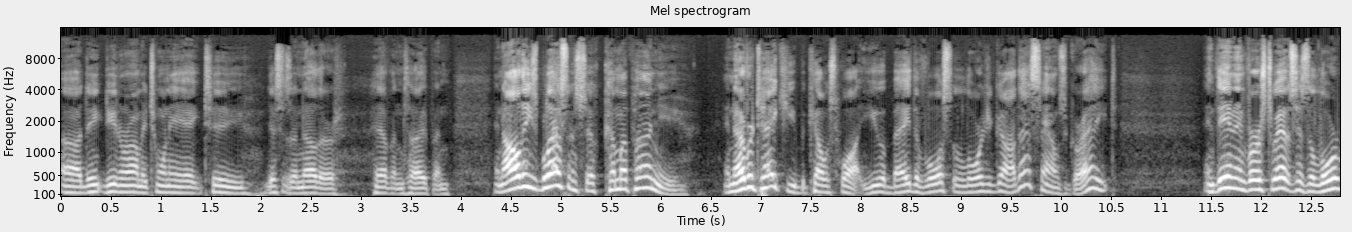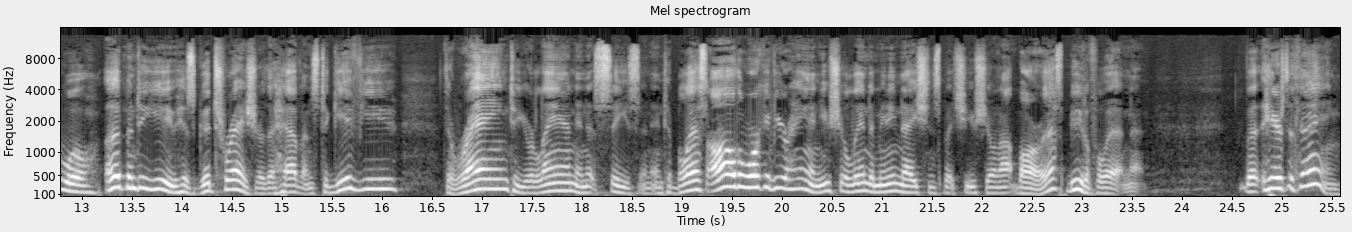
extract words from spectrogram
uh, De- Deuteronomy 28 2, this is another heavens open. And all these blessings shall come upon you and overtake you because what? You obey the voice of the Lord your God. That sounds great. And then in verse 12 it says, The Lord will open to you his good treasure, the heavens, to give you the rain to your land in its season, and to bless all the work of your hand. You shall lend to many nations, but you shall not borrow. That's beautiful, isn't it? But here's the thing.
